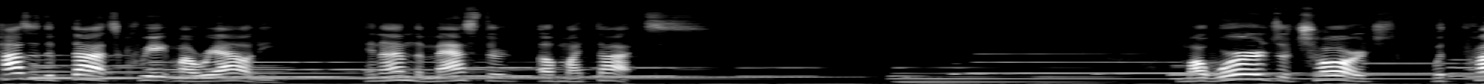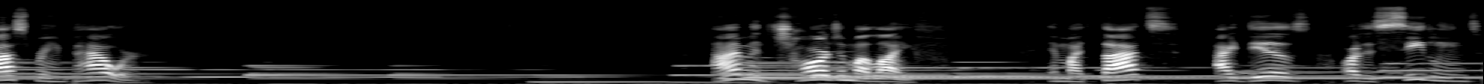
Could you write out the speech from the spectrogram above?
positive thoughts create my reality, and I am the master of my thoughts. My words are charged with prospering power. I'm in charge of my life, and my thoughts, ideas are the seedlings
